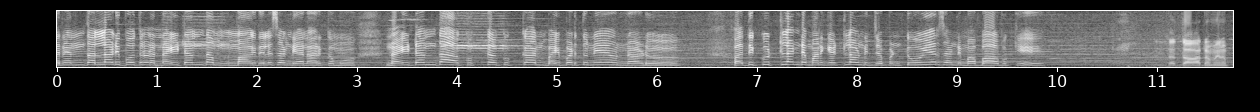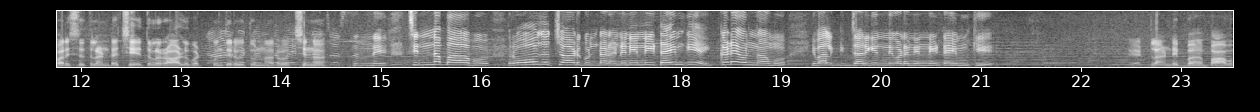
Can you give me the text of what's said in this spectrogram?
తను ఎంత అల్లాడిపోతున్నాడు నైట్ అంతా మాకు తెలుసండి ఆ నరకము. నైట్ అంతా కుక్క కుక్క అని భయపడుతూనే ఉన్నాడు. పది కుట్లు అంటే మనకి ఎట్లా ఉండిద్ది చెప్పండి? టూ ఇయర్స్ అండి మా బాబుకి. ఎంత దారుణమైన పరిస్థితులు అంటే చేతులు రాళ్ళు పట్టుకుని తిరుగుతున్నారు. చిన్న వస్తుంది. చిన్న బాబు రోజు వచ్చి ఆడుకుంటాడండి. నిన్న ఈ టైంకి ఇక్కడే ఉన్నాము. ఇవాళ జరిగింది కూడా నిన్న ఈ టైంకి. ఎట్లా అండి? బాగా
